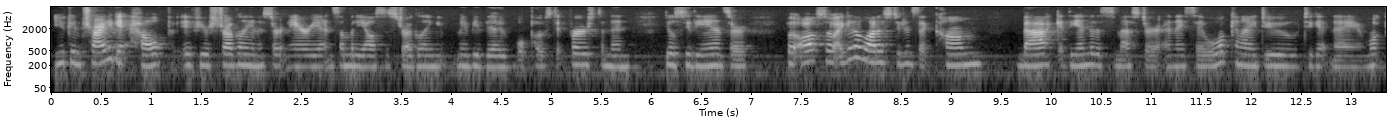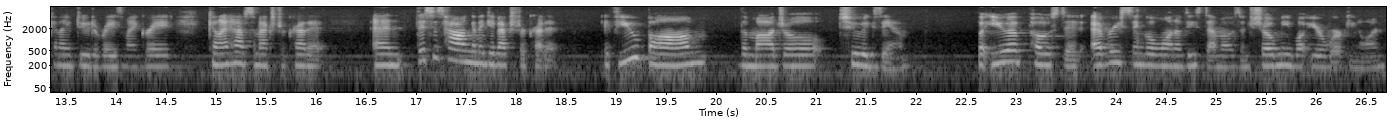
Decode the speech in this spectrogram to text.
you can try to get help if you're struggling in a certain area and somebody else is struggling. Maybe they will post it first and then you'll see the answer. But also, I get a lot of students that come back at the end of the semester and they say, Well, what can I do to get an A? And what can I do to raise my grade? Can I have some extra credit? And this is how I'm going to give extra credit. If you bomb the Module 2 exam, but you have posted every single one of these demos and showed me what you're working on,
